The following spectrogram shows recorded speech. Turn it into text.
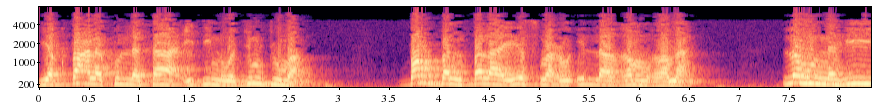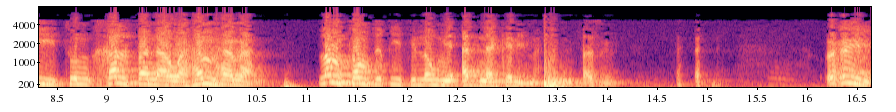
yaqطacna kula saacidin wa jumjuma darban falaa yasmacu ila gamgama lahum nahiitun khalfana wahamhama lam tantiqii fi lawmi adna kalima wuxuu yidhi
